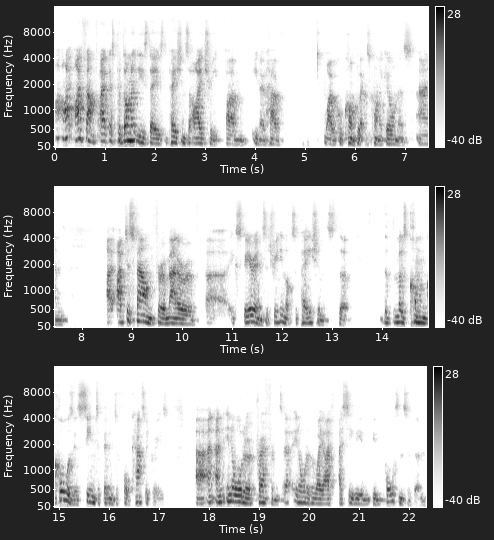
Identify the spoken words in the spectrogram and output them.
I, I found I guess predominantly these days the patients that I treat, um, you know, have what I would call complex chronic illness, and I, have just found, for a matter of uh, experience of treating lots of patients, that the, the, most common causes seem to fit into four categories. Uh, and, and, in order of preference, uh, in order of the way I, I see the, the, importance of them,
